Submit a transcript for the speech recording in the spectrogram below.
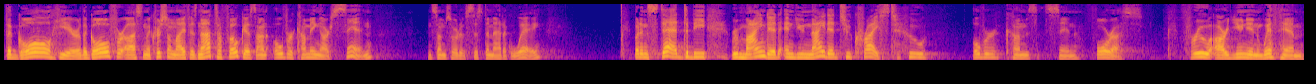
the goal here, the goal for us in the Christian life is not to focus on overcoming our sin in some sort of systematic way, but instead to be reminded and united to Christ who overcomes sin for us. Through our union with Him,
